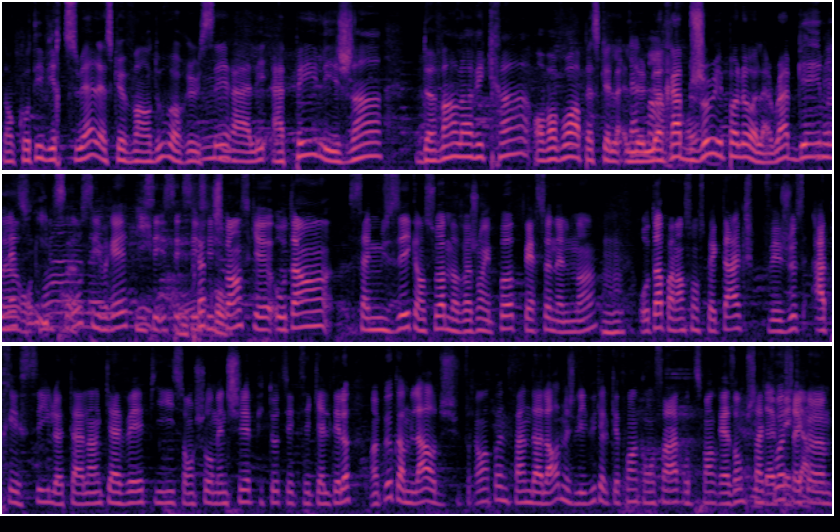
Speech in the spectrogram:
Donc, côté virtuel, est-ce que Vandou va réussir Mm. à aller happer les gens devant leur écran? On va voir parce que la- le, rap pro. jeu est pas là. La rap game, Mais là, là-dessus, on il est oublie ça. pro, c'est vrai. Puis c'est- c'est- Il est c'est- très c'est- je pense que autant sa musique en soi me rejoint pas personnellement, Mhm. autant pendant son spectacle, je pouvais juste apprécier le talent qu'il avait, puis son showmanship, puis toutes ces, ces qualités-là. Un peu comme Loud. Je suis vraiment pas une fan de Loud, mais je l'ai vu quelques fois en concert pour différentes raisons. Puis chaque fois, j'étais comme,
